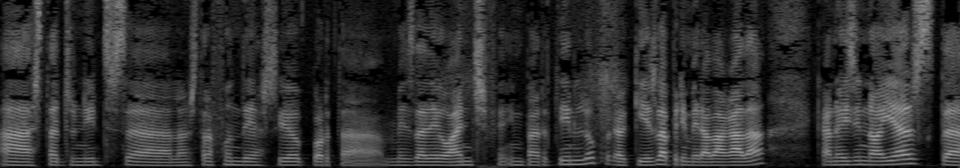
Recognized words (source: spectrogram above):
A Estats Units eh, la nostra fundació porta més de 10 anys impartint-lo, però aquí és la primera vegada que nois i noies de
